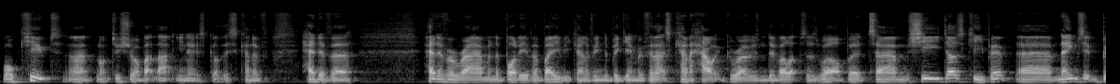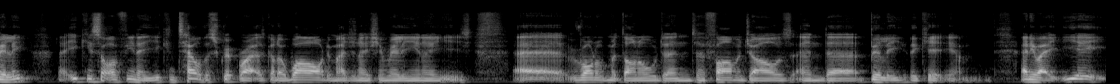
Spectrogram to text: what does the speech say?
Well, cute. I'm not too sure about that. You know, it's got this kind of head of a head of a ram and the body of a baby kind of thing to begin with, and that's kind of how it grows and develops as well. But um, she does keep it, uh, names it Billy. Uh, you can sort of, you know, you can tell the scriptwriter's got a wild imagination, really. You know, uh, Ronald McDonald and uh, Farmer Giles and uh, Billy the kid. You know. Anyway, yeah,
